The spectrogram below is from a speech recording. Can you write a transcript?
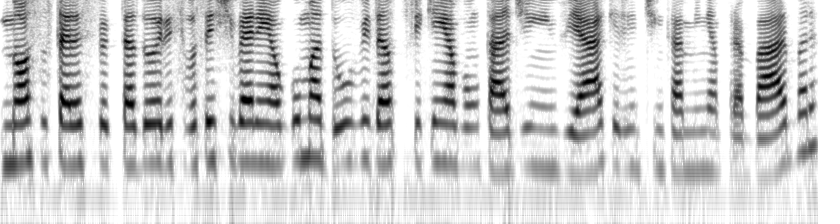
nossos telespectadores, se vocês tiverem alguma dúvida, fiquem à vontade em enviar, que a gente encaminha para a Bárbara.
